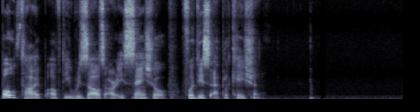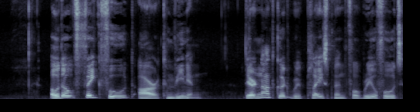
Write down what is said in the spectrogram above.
both type of the results are essential for this application. Although fake food are convenient, they are not good replacement for real foods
